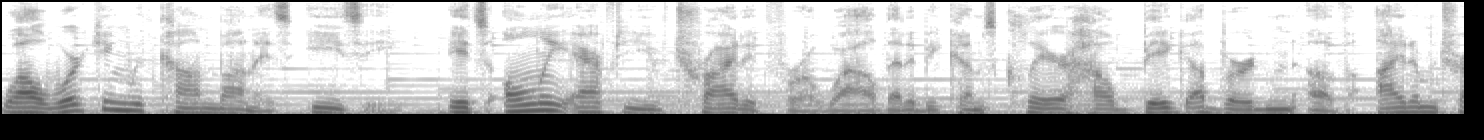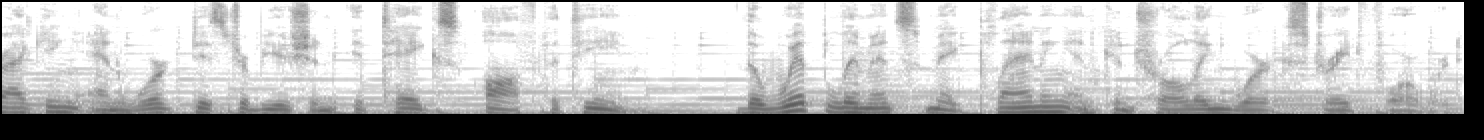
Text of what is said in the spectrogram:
While working with Kanban is easy, it's only after you've tried it for a while that it becomes clear how big a burden of item tracking and work distribution it takes off the team. The WIP limits make planning and controlling work straightforward.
